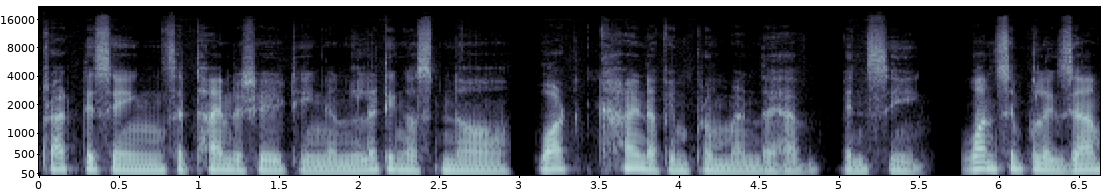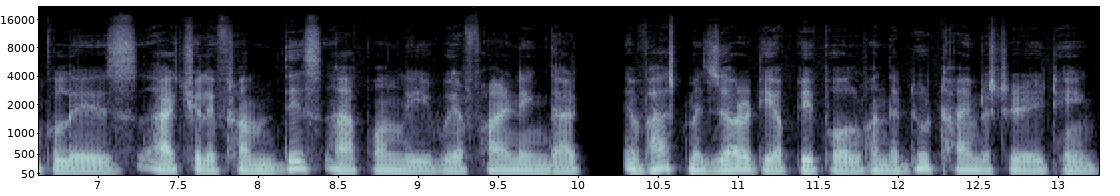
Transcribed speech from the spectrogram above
practicing the time restricting and letting us know what kind of improvement they have been seeing. One simple example is actually from this app only, we are finding that a vast majority of people, when they do time restricted eating,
